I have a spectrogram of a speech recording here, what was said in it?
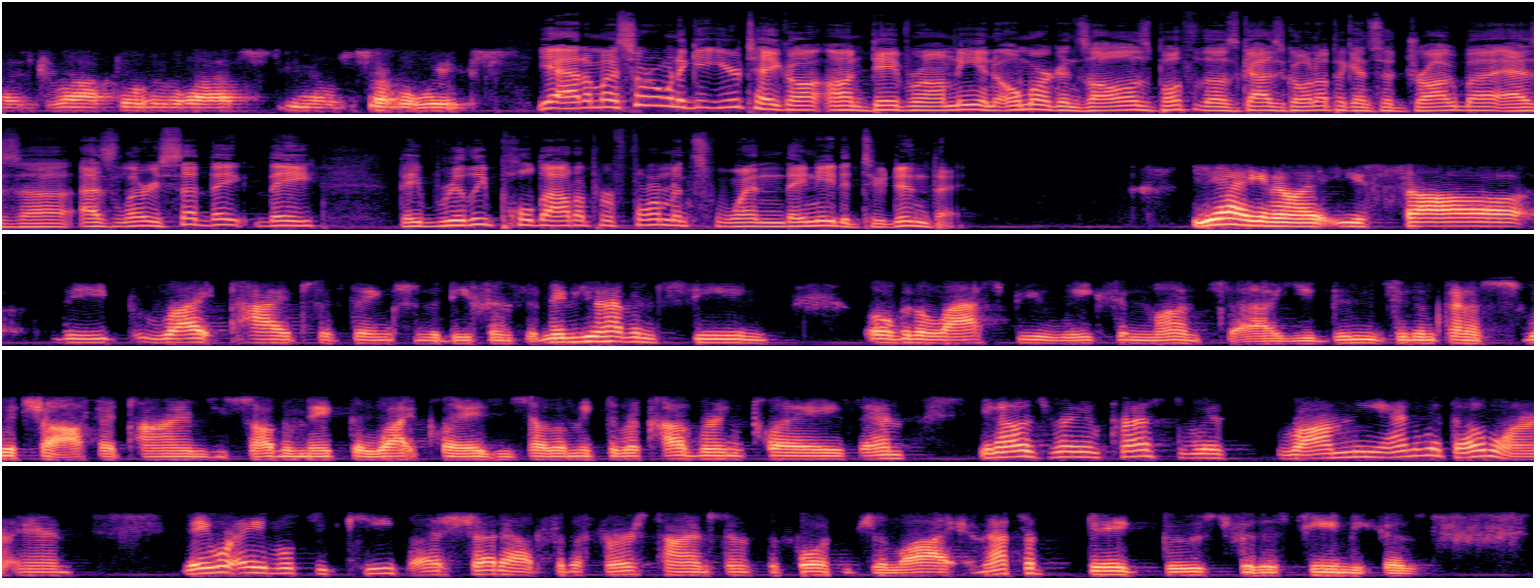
has dropped over the last, you know, several weeks. Yeah, Adam, I sort of want to get your take on, on Dave Romney and Omar Gonzalez. Both of those guys going up against a Drogba, as uh, as Larry said, they they they really pulled out a performance when they needed to, didn't they? Yeah, you know, you saw the right types of things from the defense that maybe you haven't seen over the last few weeks and months. Uh, you didn't see them kind of switch off at times. You saw them make the right plays. You saw them make the recovering plays. And, you know, I was very impressed with Romney and with Omar. And they were able to keep a shutout for the first time since the 4th of July. And that's a big boost for this team because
